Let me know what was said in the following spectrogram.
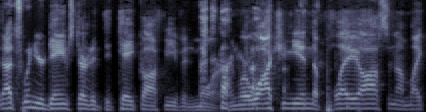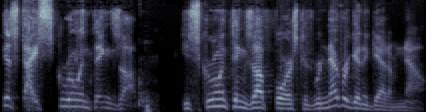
that's when your game started to take off even more. And we're watching you in the playoffs, and I'm like, this guy's screwing things up. He's screwing things up for us because we're never going to get him now.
